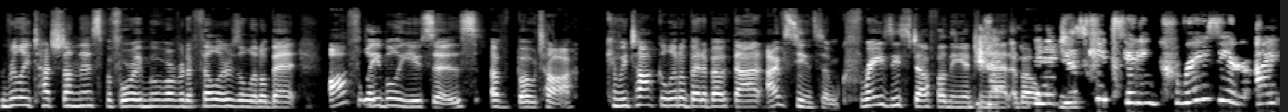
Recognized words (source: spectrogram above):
really touched on this before we move over to fillers a little bit. Off-label uses of Botox. Can we talk a little bit about that? I've seen some crazy stuff on the internet about And it just keeps getting crazier. I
